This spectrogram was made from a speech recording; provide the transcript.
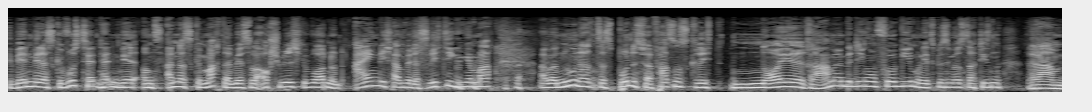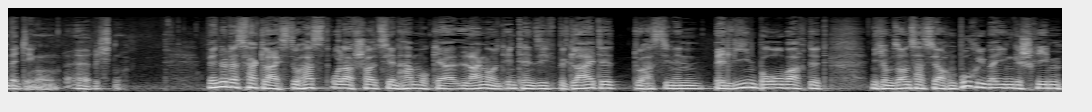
wenn wir das gewusst hätten, hätten wir uns anders gemacht, dann wäre es aber auch schwierig geworden und eigentlich haben wir das Richtige gemacht, aber nun hat uns das Bundesverfassungsgericht neue Rahmenbedingungen vorgegeben und jetzt müssen wir uns nach diesen Rahmenbedingungen äh, richten. Wenn du das vergleichst, du hast Olaf Scholz hier in Hamburg ja lange und intensiv begleitet, du hast ihn in Berlin beobachtet, nicht umsonst hast du ja auch ein Buch über ihn geschrieben.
